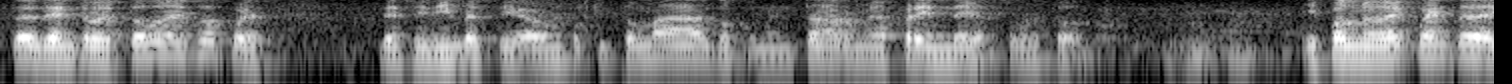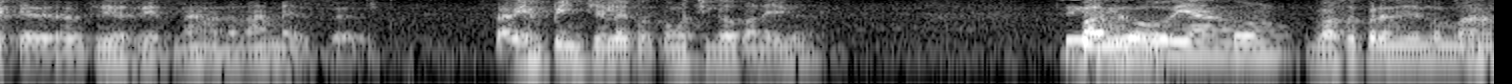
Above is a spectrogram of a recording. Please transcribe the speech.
Entonces dentro de todo eso pues decidí investigar un poquito más, documentarme, aprender sobre todo. Y pues me doy cuenta de que así decir, no, no mames, eh, está bien pinche lejos, ¿cómo chingados van a llegar? sí, vas digo, estudiando, vas aprendiendo más,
